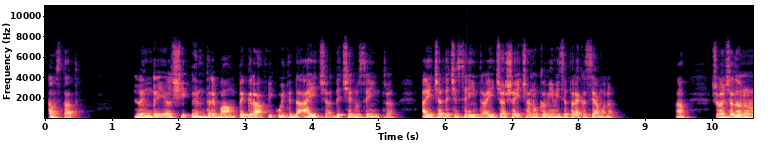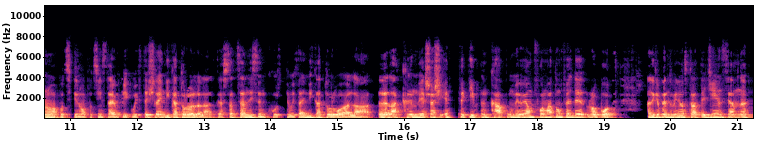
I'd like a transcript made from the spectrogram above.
am stat lângă el și întrebam pe grafic, uite, dar aici, de ce nu se intră? Aici, de ce se intră aici și aici nu? Că mie mi se părea că seamănă. Da? Și atunci, nu, nu, nu, nu, puțin, nu, puțin, stai un pic, uite și la indicatorul ăla, așa ți-am zis în curs, te uiți la indicatorul ăla, ăla când e așa și efectiv în capul meu eu am format un fel de robot. Adică pentru mine o strategie înseamnă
